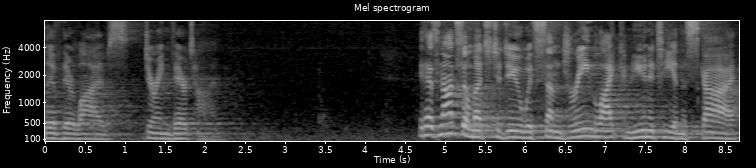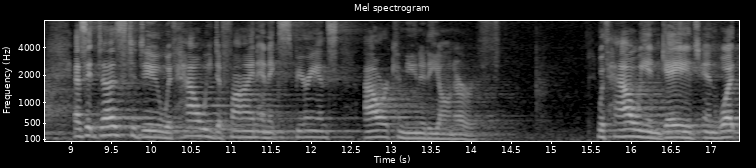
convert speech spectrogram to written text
lived their lives during their time. It has not so much to do with some dreamlike community in the sky as it does to do with how we define and experience our community on earth, with how we engage in what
